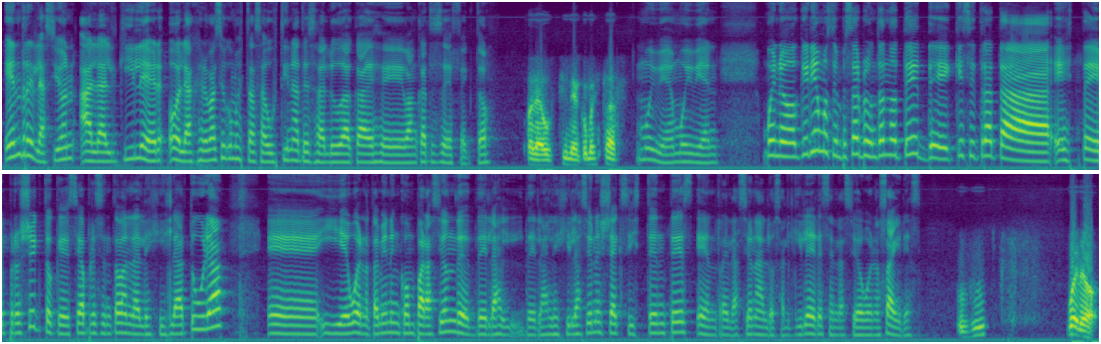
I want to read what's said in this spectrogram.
en relación al alquiler. Hola Gervasio, ¿cómo estás? Agustina te saluda acá desde Bancates de Efecto. Hola Agustina, ¿cómo estás? Muy bien, muy bien. Bueno, queríamos empezar preguntándote de qué se trata este proyecto que se ha presentado en la legislatura eh, y eh, bueno, también en comparación de, las, de, las, legislaciones ya existentes en relación a los alquileres en la Ciudad de Buenos Aires. Bueno,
